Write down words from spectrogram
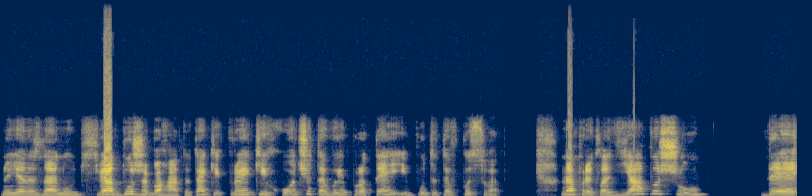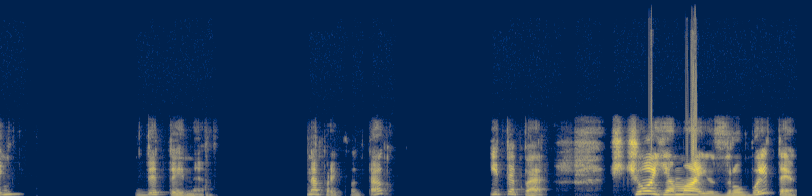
ну я не знаю, ну, свят дуже багато, так, як про які хочете, ви про те і будете вписувати. Наприклад, я пишу День дитини. Наприклад, так? І тепер, що я маю зробити,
